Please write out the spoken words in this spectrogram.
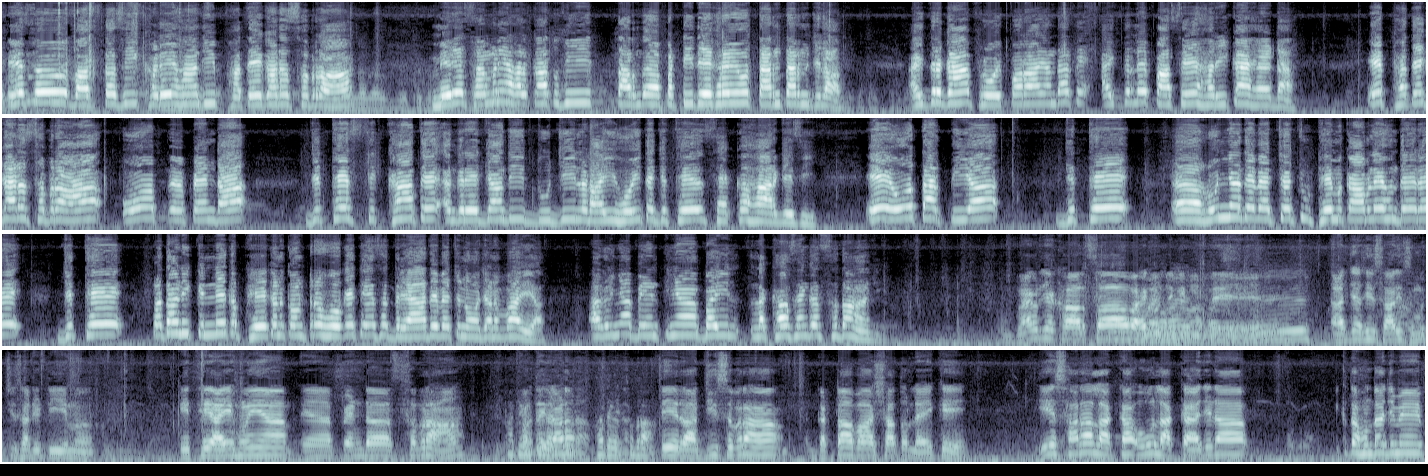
ਇਸ ਵਕਤ ਅਸੀਂ ਖੜੇ ਹਾਂ ਜੀ ਫਤਿਹਗੜ੍ਹ ਸਭਰਾ। ਮੇਰੇ ਸਾਹਮਣੇ ਹਲਕਾ ਤੁਸੀਂ ਤਰਨ ਪੱਟੀ ਦੇਖ ਰਹੇ ਹੋ ਤਰਨ ਤਾਰਨ ਜ਼ਿਲ੍ਹਾ। ਇੱਧਰ ਗਾਂ ਫਿਰੋਜ਼ਪੁਰ ਆ ਜਾਂਦਾ ਤੇ ਇੱਧਰਲੇ ਪਾਸੇ ਹਰੀਕਾ ਹੈਡ ਇਹ ਫਤਿਹਗੜ੍ਹ ਸਭਰਾ, ਉਹ ਪਿੰਡ ਆ ਜਿੱਥੇ ਸਿੱਖਾਂ ਤੇ ਅੰਗਰੇਜ਼ਾਂ ਦੀ ਦੂਜੀ ਲੜਾਈ ਹੋਈ ਤੇ ਜਿੱਥੇ ਸਿੱਖ ਹਾਰ ਗਏ ਸੀ। ਇਹ ਉਹ ਧਰਤੀ ਆ ਜਿੱਥੇ ਰੋਈਆਂ ਦੇ ਵਿੱਚ ਝੂਠੇ ਮੁਕਾਬਲੇ ਹੁੰਦੇ ਰਹੇ, ਜਿੱਥੇ ਪਤਾ ਨਹੀਂ ਕਿੰਨੇ ਕ ਫੇਕ ਐਨਕਾਊਂਟਰ ਹੋ ਗਏ ਤੇ ਇਸ ਦਰਿਆ ਦੇ ਵਿੱਚ ਨੌਜਵਾਨ ਵਹਾਏ ਆ। ਅਗਲੀਆਂ ਬੇਨਤੀਆਂ ਬਾਈ ਲੱਖਾ ਸਿੰਘ ਸਧਾਣਾ ਜੀ। ਵਾਹਿਗੁਰੂ ਜੀ ਕਾ ਖਾਲਸਾ ਵਾਹਿਗੁਰੂ ਜੀ ਕੀ ਫਤਿਹ। ਅੱਜ ਅਸੀਂ ਸਾਰੀ ਸਮੁੱਚੀ ਸਾਡੀ ਟੀਮ ਇੱਥੇ ਆਏ ਹੋਏ ਆ ਪਿੰਡ ਸਭਰਾਂ ਫਤਿਹਗੜ੍ਹ ਤੇ ਰਾਜੀ ਸਭਰਾਂ ਗੱਟਾ ਬਾਦਸ਼ਾਹ ਤੋਂ ਲੈ ਕੇ ਇਹ ਸਾਰਾ ਇਲਾਕਾ ਉਹ ਇਲਾਕਾ ਹੈ ਜਿਹੜਾ ਇੱਕ ਤਾਂ ਹੁੰਦਾ ਜਿਵੇਂ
